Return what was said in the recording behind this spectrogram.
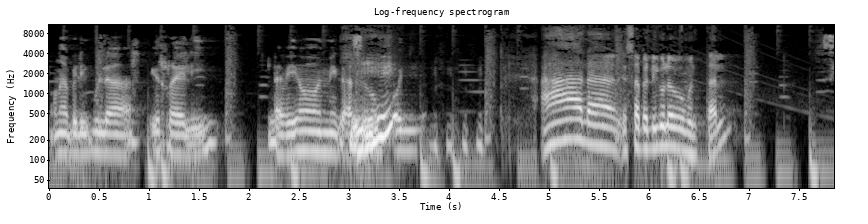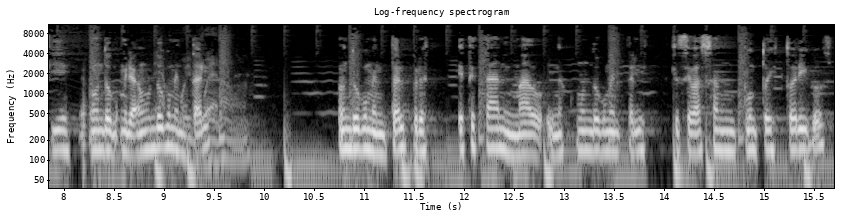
una película israelí. La vimos en mi casa. Ah, la, esa película documental. Sí, es un, docu- mira, es un documental. Es un documental, pero este está animado y no es como un documental que se basa en puntos históricos,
